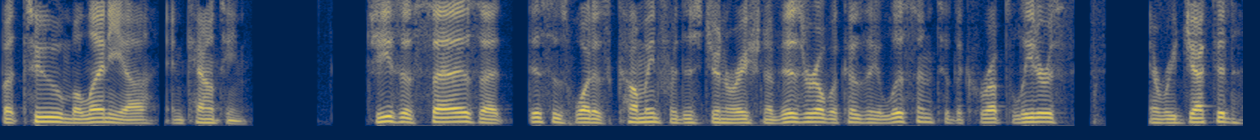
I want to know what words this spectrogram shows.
but two millennia and counting. Jesus says that this is what is coming for this generation of Israel because they listened to the corrupt leaders and rejected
